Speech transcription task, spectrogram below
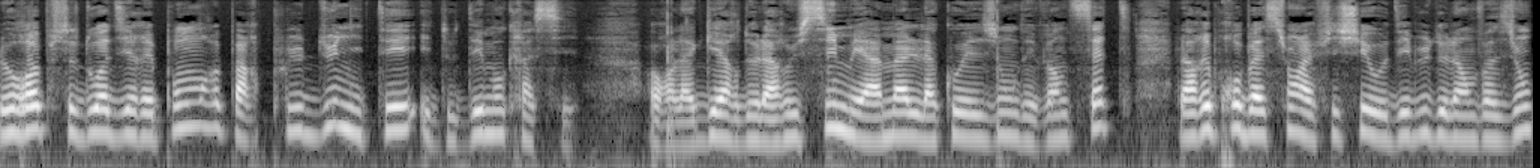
L'Europe se doit d'y répondre par plus d'unité et de démocratie. Or, la guerre de la Russie met à mal la cohésion des 27, la réprobation affichée au début de l'invasion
